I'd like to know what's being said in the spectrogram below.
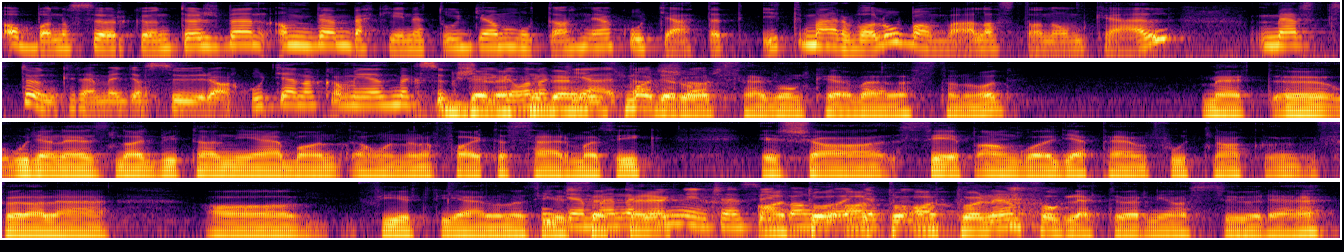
abban a szörköntösben, amiben be kéne tudjam mutatni a kutyát. Tehát itt már valóban választanom kell, mert tönkre megy a szőre a kutyának, amihez meg szüksége De van a kiáltásra. Magyarországon kell választanod, mert ö, ugyanez Nagy-Britanniában, ahonnan a fajta származik, és a szép angol gyepen futnak föl alá a filtriálon az Igen, mert nincsen szép attól, angol attól, attól nem fog letörni a szőre,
